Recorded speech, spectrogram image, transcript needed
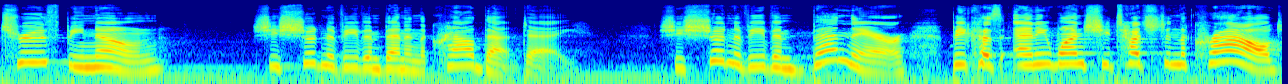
Truth be known, she shouldn't have even been in the crowd that day. She shouldn't have even been there because anyone she touched in the crowd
